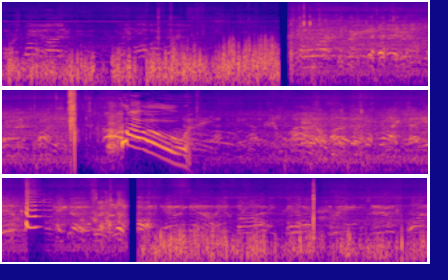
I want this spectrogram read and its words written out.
Four's qualified. Four's qualified flight. Whoa! Flight, that is Kato. Counting down in five, four, three, two, one,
